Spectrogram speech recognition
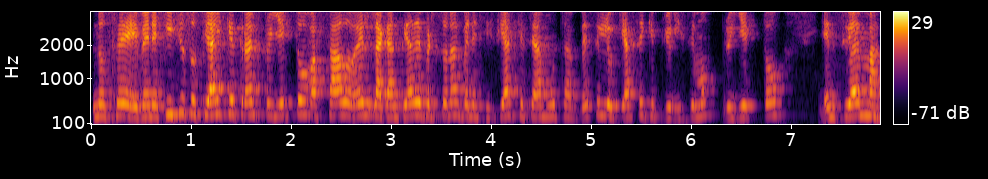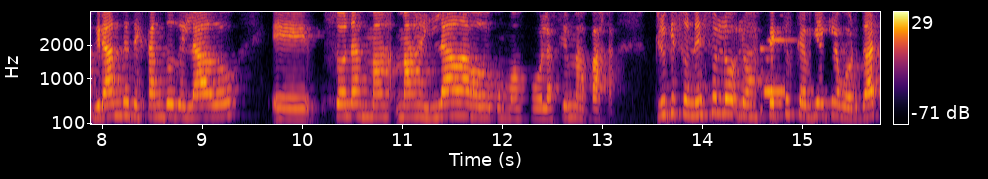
no sé, beneficio social que trae el proyecto basado en la cantidad de personas beneficiadas, que sea muchas veces lo que hace que prioricemos proyectos en ciudades más grandes, dejando de lado eh, zonas más, más aisladas o con población más baja. Creo que son esos los, aspectos que habría que abordar,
